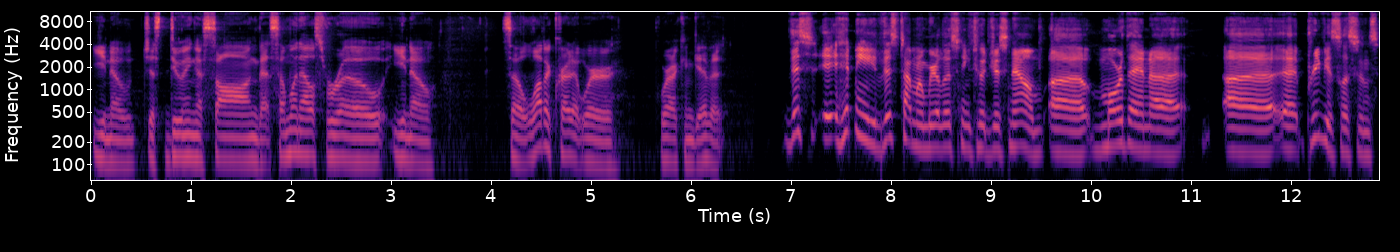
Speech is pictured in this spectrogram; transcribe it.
you know just doing a song that someone else wrote you know so a lot of credit where where I can give it. this it hit me this time when we were listening to it just now uh more than uh uh, uh previous listens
